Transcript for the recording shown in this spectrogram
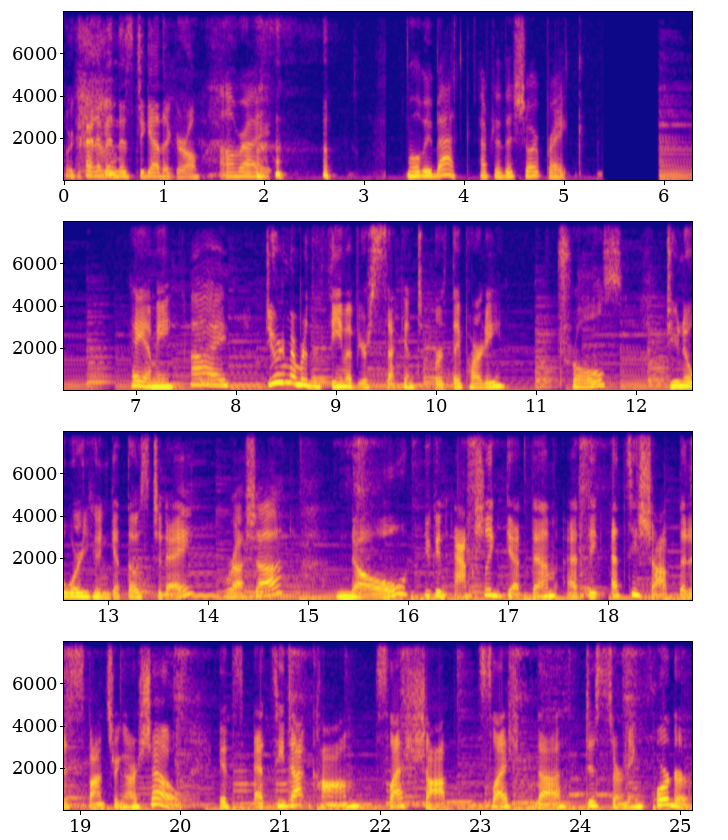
we're kind of in this together, girl. All right. we'll be back after this short break. Hey, Emmy, Hi. do you remember the theme of your second birthday party? Trolls? Do you know where you can get those today? Russia? No, you can actually get them at the Etsy shop that is sponsoring our show. It's etsy.com slash shop slash the discerning hoarder.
